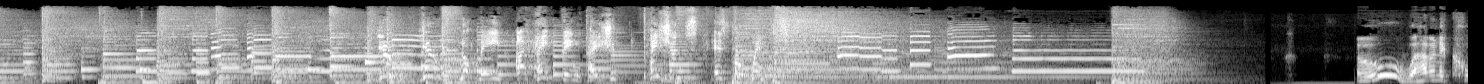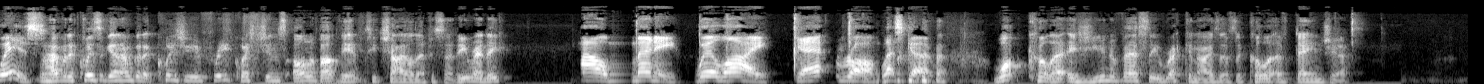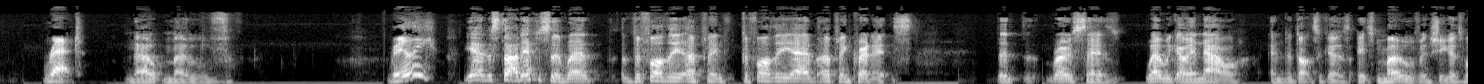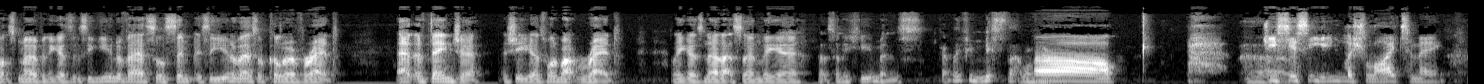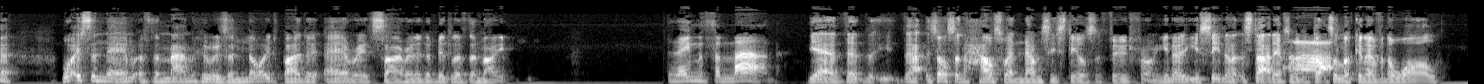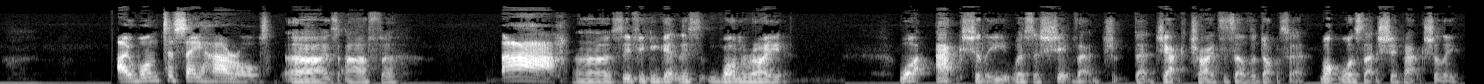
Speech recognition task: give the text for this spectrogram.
you, not me. I hate being patient. Patience is for wimps. Oh, we're having a quiz. We're having a quiz again. I'm going to quiz you three questions all about the Empty Child episode. Are you ready? How many will I get wrong? Let's go. What colour is universally recognised as the colour of danger? Red. No, mauve. Really? Yeah, the start of the episode where before the opening before the um, opening credits, the Rose says, "Where are we going now?" And the Doctor goes, "It's mauve," and she goes, "What's mauve?" And he goes, "It's a universal sim- It's a universal color of red, uh, of danger." And she goes, "What about red?" And he goes, "No, that's only uh, that's only humans." can't believe you missed that one. Oh, GCSE E English lied to me. What is the name of the man who is annoyed by the air raid siren in the middle of the night? The name of the man. Yeah, the, the, that is also the house where Nancy steals the food from. You know, you see them at the start of the episode with the Ah. doctor looking over the wall. I want to say Harold. Oh, it's Arthur. Ah, Oh, see if you can get this one right. What actually was the ship that that Jack tried to sell the doctor? What was that ship actually?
